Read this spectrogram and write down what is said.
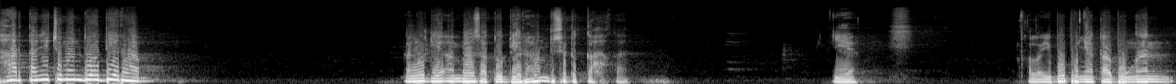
hartanya cuma dua dirham. Lalu dia ambil satu dirham disedekahkan. Iya. Kalau ibu punya tabungan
